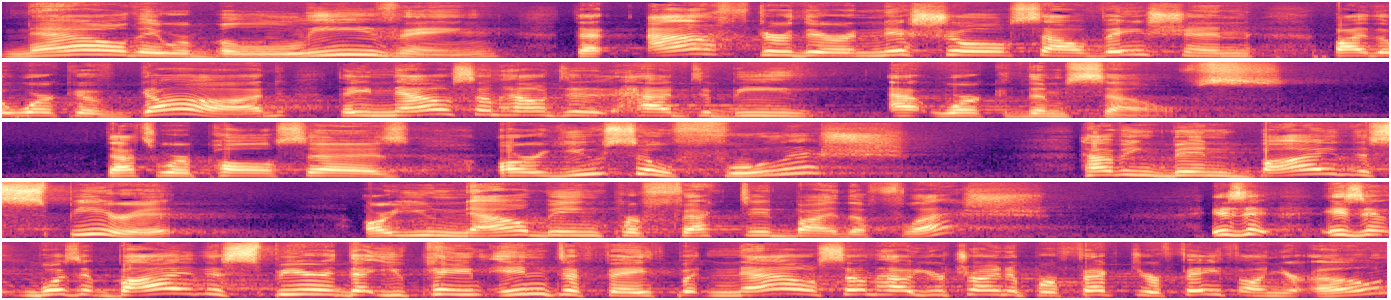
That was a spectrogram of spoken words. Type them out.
now they were believing that after their initial salvation by the work of God, they now somehow had to be at work themselves. That's where Paul says, Are you so foolish? Having been by the Spirit, are you now being perfected by the flesh? Is it, is it, was it by the Spirit that you came into faith, but now somehow you're trying to perfect your faith on your own?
